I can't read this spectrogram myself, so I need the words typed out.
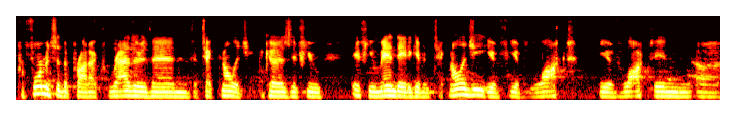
performance of the product rather than the technology because if you if you mandate a given technology you've you've locked you've locked in uh,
